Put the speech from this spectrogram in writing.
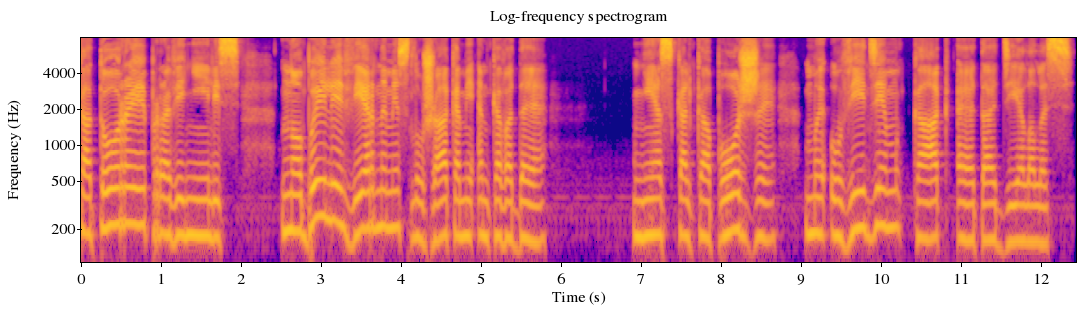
которые провинились, но были верными служаками НКВД. Несколько позже мы увидим, как это делалось.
